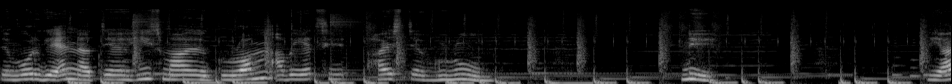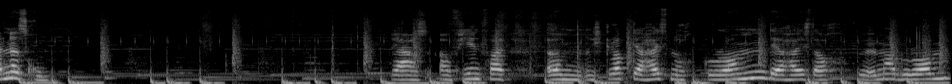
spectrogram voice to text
Der wurde geändert. Der hieß mal Grom, aber jetzt heißt der Groom. Nee. Nee, andersrum. Ja, auf jeden Fall. Ähm, ich glaube, der heißt noch Grom. Der heißt auch für immer Grom.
